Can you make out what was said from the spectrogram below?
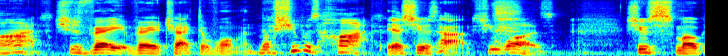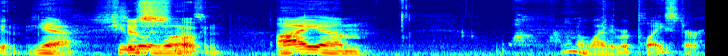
hot she was very very attractive woman. no she was hot Yeah, she was hot. she was She was smoking. yeah she, She, was really was smoking. I um, I don't know why they replaced her.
